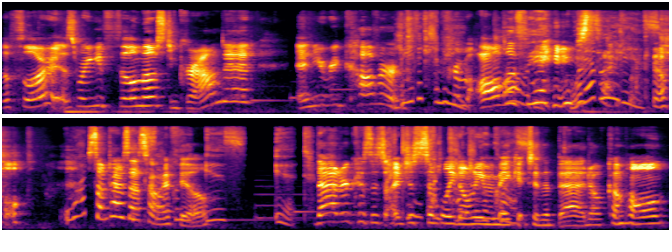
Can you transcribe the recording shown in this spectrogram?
The floor is where you feel most grounded and you recover Leave it to me. from all the it, things whatever that it is. killed. Sometimes that's how I feel. Is it? That or because I just simply don't even make it to the bed. I'll come home,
